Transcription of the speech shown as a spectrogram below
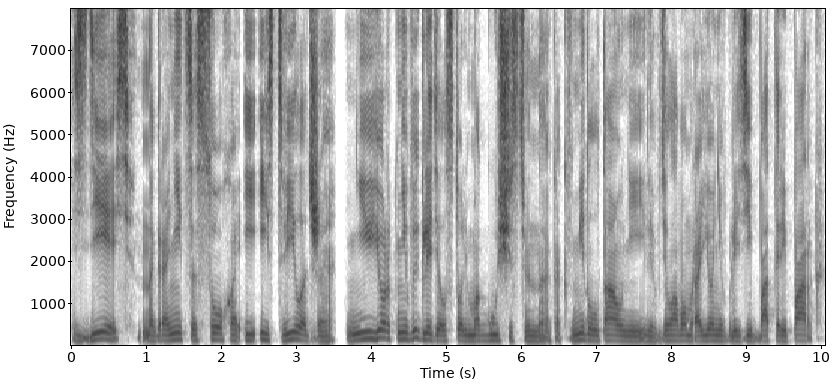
Здесь, на границе Сохо и Ист-Вилладжа, Нью-Йорк не выглядел столь могущественно, как в Мидлтауне или в деловом районе вблизи Баттери-Парк.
